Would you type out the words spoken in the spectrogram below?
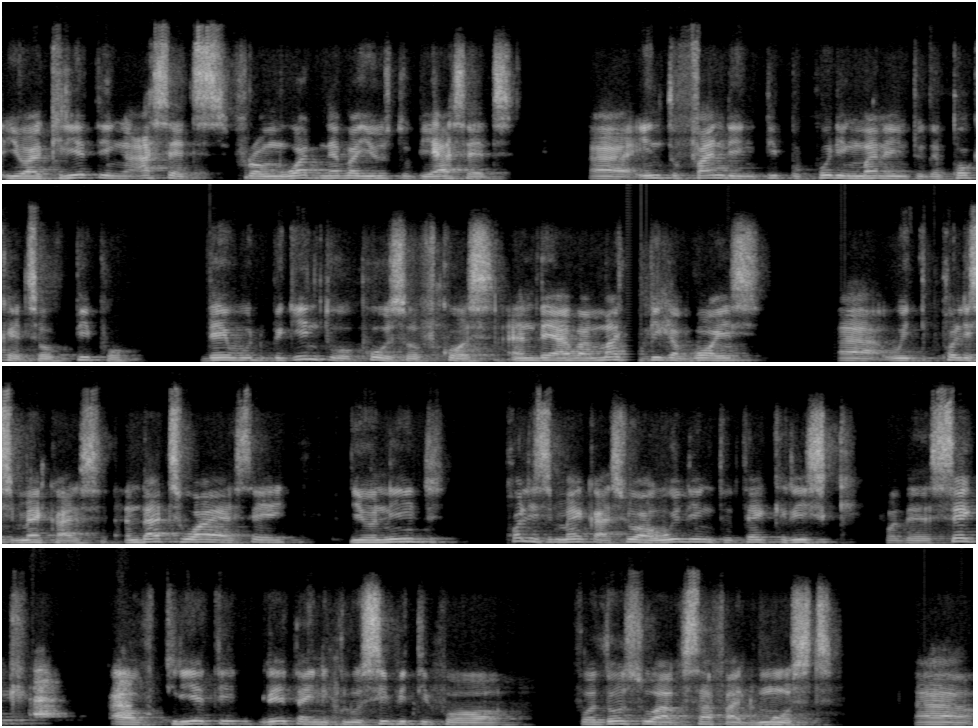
you are creating assets from what never used to be assets uh, into funding people, putting money into the pockets of people, they would begin to oppose, of course, and they have a much bigger voice uh, with policymakers. And that's why I say you need policymakers who are willing to take risk for the sake of creating greater inclusivity for, for those who have suffered most. Uh,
